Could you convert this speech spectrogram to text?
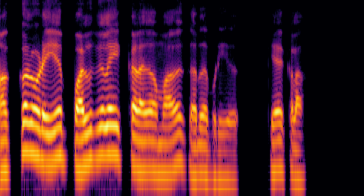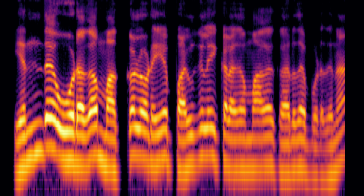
மக்களுடைய பல்கலைக்கழகமாக கருதப்படுகிறது. கேட்கலாம். எந்த ஊடகம் மக்களுடைய பல்கலைக்கழகமாக கருதப்படுதுன்னா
